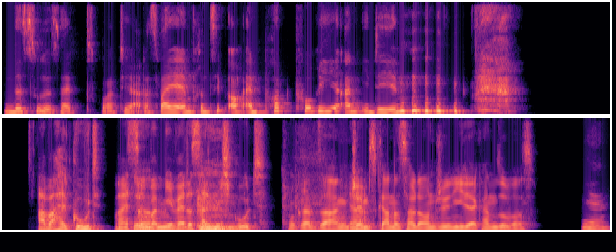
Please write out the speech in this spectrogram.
The Suicide Squad, ja. Das war ja im Prinzip auch ein Potpourri an Ideen. aber halt gut, weißt ja. du? Und bei mir wäre das halt nicht gut. Ich wollte gerade sagen, ja. James Gunn ist halt auch ein Genie, der kann sowas. Ja. ja.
